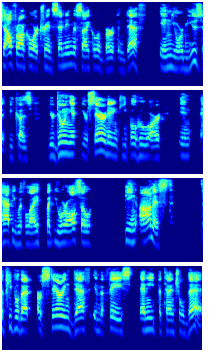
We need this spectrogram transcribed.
João Franco, are transcending the cycle of birth and death in your music because you're doing it. You're serenading people who are in happy with life, but you are also being honest to people that are staring death in the face any potential day.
